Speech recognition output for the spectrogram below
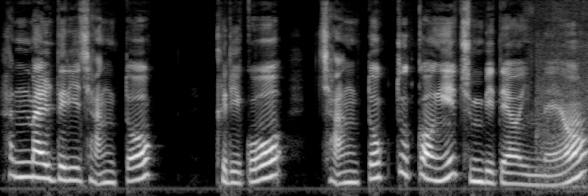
한말들이 장독, 그리고 장독 뚜껑이 준비되어 있네요.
